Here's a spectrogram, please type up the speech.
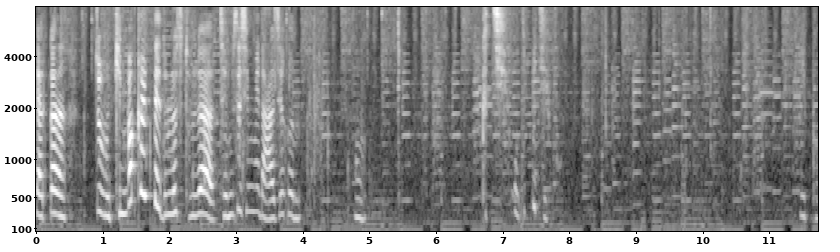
약간 좀 긴박할 때 눌러서 돌려야 재밌으십니다. 아직은. 어. 그치. 어, 이쁘지, 이거. 이뻐.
